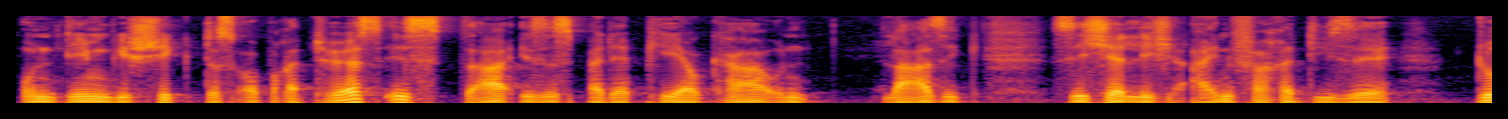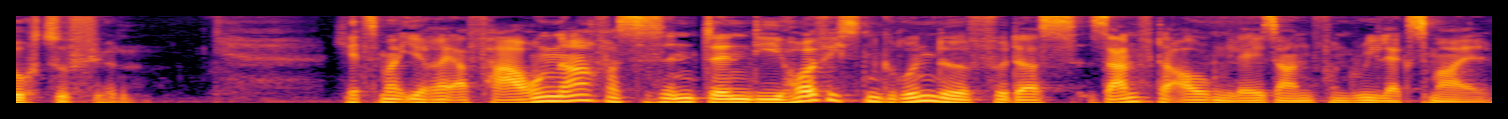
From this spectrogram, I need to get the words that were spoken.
und dem Geschick des Operateurs ist. Da ist es bei der POK und LASIK sicherlich einfacher, diese durchzuführen. Jetzt mal Ihrer Erfahrung nach, was sind denn die häufigsten Gründe für das sanfte Augenlasern von Relax Smile?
